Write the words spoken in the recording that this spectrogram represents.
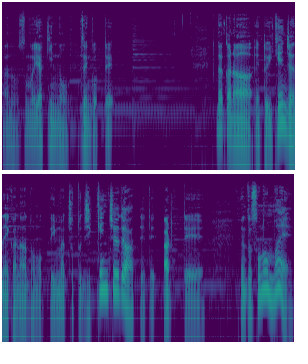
あの、その夜勤の前後って。だから、えっと、いけんじゃねえかなと思って、今ちょっと実験中ではあってて、あって、えっと、その前、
